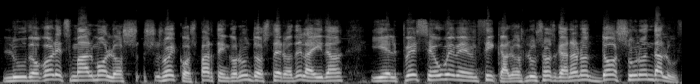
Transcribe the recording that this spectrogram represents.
Ludogorets Malmo, los suecos parten con un 2-0 de la ida. Y el PSV Benfica, los lusos ganaron 2-1 andaluz.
